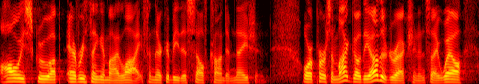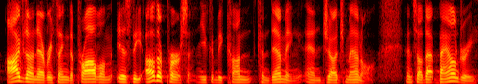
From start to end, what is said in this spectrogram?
always screw up everything in my life, and there could be this self condemnation. Or a person might go the other direction and say, well, I've done everything. The problem is the other person. You can be con- condemning and judgmental. And so that boundary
